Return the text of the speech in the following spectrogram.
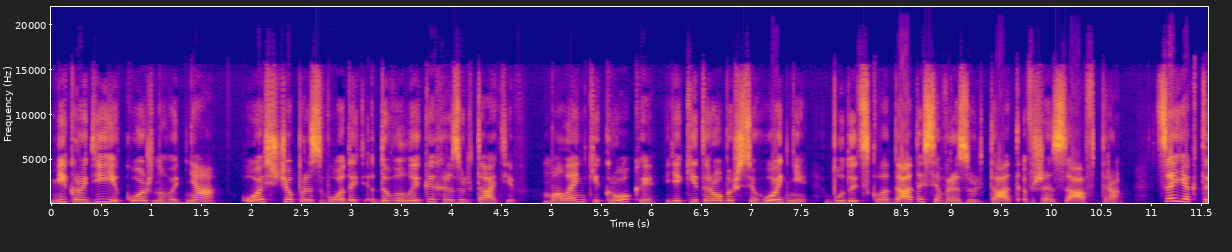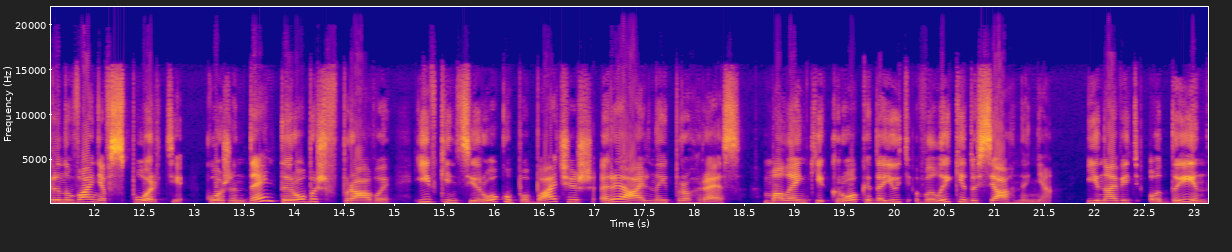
Мікродії кожного дня ось що призводить до великих результатів. Маленькі кроки, які ти робиш сьогодні, будуть складатися в результат вже завтра. Це як тренування в спорті. Кожен день ти робиш вправи, і в кінці року побачиш реальний прогрес. Маленькі кроки дають великі досягнення. І навіть один,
